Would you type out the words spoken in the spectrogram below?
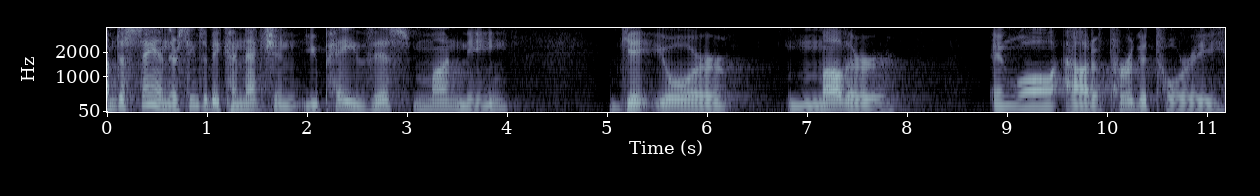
I'm just saying there seems to be a connection. You pay this money, get your mother in law out of purgatory,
